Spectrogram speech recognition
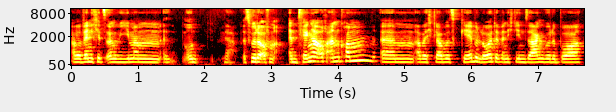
Aber wenn ich jetzt irgendwie jemandem, äh, und ja, es würde auf den Empfänger auch ankommen, ähm, aber ich glaube, es gäbe Leute, wenn ich denen sagen würde, boah,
